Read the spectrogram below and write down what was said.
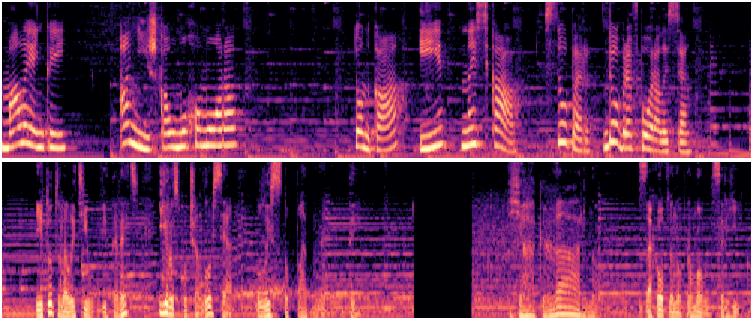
Маленький, а ніжка у мухомора тонка і низька. Супер! Добре впоралися. І тут налетів вітерець, і розпочалося листопадне диво. Як гарно! захоплено промовив Сергійко.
